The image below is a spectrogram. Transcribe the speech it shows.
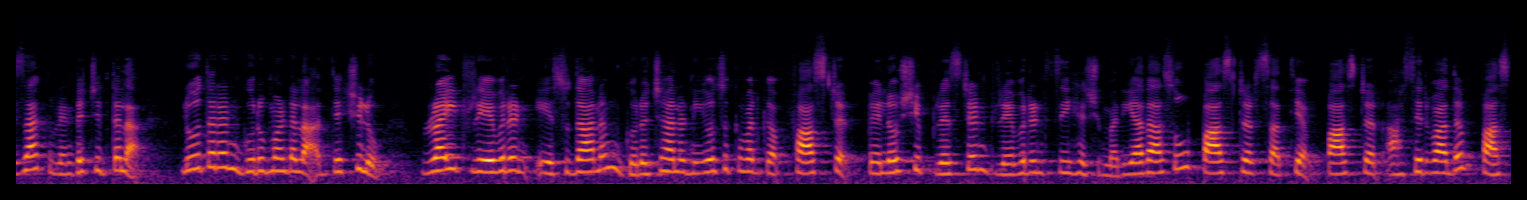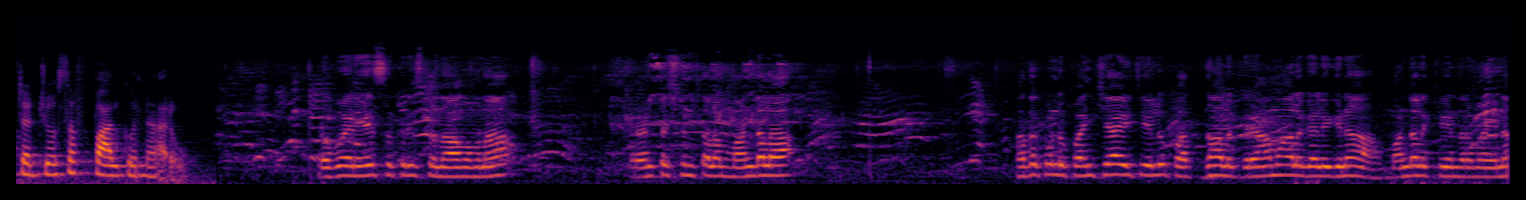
Isaac Rentachintala Lutheran గురుమండల అధ్యక్షులు రైట్ రేవరెండ్ యేసుదానం గురజాల నియోజకవర్గ pastor fellowship president reverend CH Maryadasu pastor Satyam pastor Ashirvadam pastor Joseph పాల్గొన్నారు. ప్రభు మండల పదకొండు పంచాయతీలు పద్నాలుగు గ్రామాలు కలిగిన మండల కేంద్రమైన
